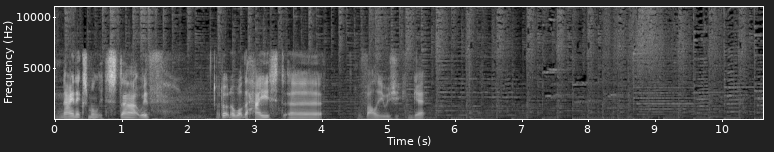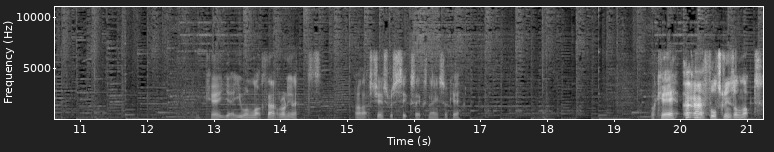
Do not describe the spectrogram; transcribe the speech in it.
9x multi to start with. I don't know what the highest uh, value is you can get. Okay, yeah, you unlock that. We're only on. Oh, that's changed to a 6x, nice, okay. Okay, full screen's unlocked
